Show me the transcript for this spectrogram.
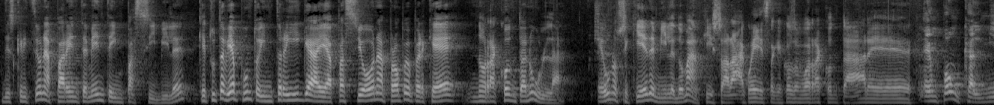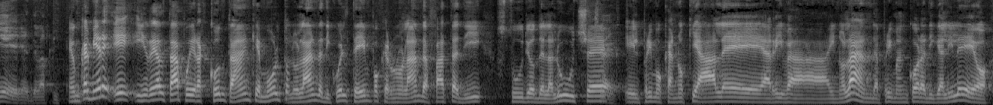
descrizione apparentemente impassibile, che tuttavia appunto intriga e appassiona proprio perché non racconta nulla. E uno si chiede mille domande, chi sarà questa, che cosa vuol raccontare? È un po' un calmiere della pittura. È un calmiere e in realtà poi racconta anche molto l'Olanda di quel tempo, che era un'Olanda fatta di studio della luce, Certo. e il primo cannocchiale arriva in Olanda, prima ancora di Galileo,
